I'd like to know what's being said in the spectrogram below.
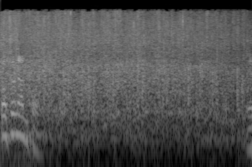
Po co nam to? Y,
